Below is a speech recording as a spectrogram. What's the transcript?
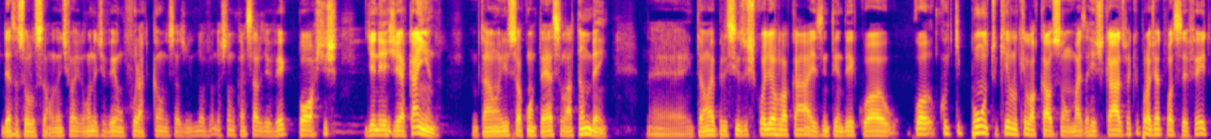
dessa solução. Quando a, gente, quando a gente vê um furacão nos Estados Unidos, nós, nós estamos cansados de ver postes de energia caindo. Então, isso acontece lá também. É, então, é preciso escolher os locais, entender qual, qual, que ponto, que, que local são mais arriscados, para que o projeto possa ser feito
